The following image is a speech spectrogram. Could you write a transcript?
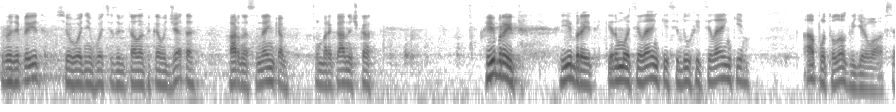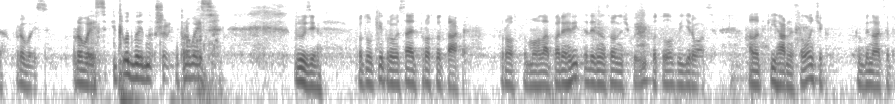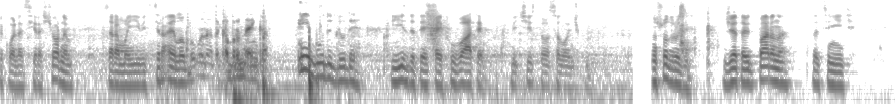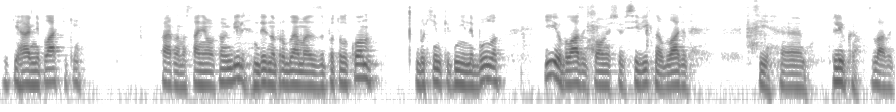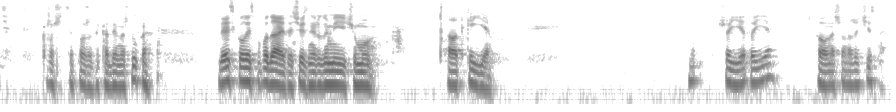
Друзі, привіт! Сьогодні в гості завітала така от джета. Гарна синенька, американочка. Гібрид. Гібрид. Кермо ціленьке, сідухи ціленькі, а потолок відірвався. Провис. Провис. І тут видно, що він провис. Друзі, потолки провисають просто так. Просто могла перегрітися десь на сонечку і потолок відірвався. Але такий гарний салончик. Комбінація прикольна сіра з чорним. Зараз ми її відстираємо, бо вона така брудненька. І будуть люди їздити, кайфувати від чистого салончику. Ну що, друзі, джета відпарена. Зацініть, які гарні пластики. В гарному автомобіль. Дивна проблема з потолком, бо хімки в ній не було. І облазить повністю всі вікна, облазять ці е, плівка злазить. Коротше, це теж така дивна штука. Десь колись попадається, щось не розумію чому. Але таке є. Ну, що є, то є. Головне, що вона вже чиста.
